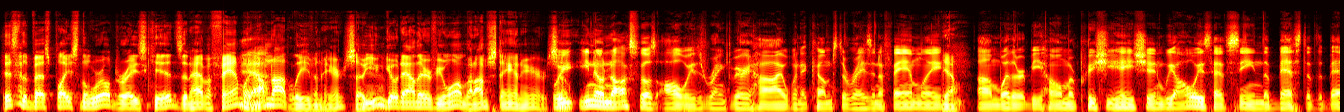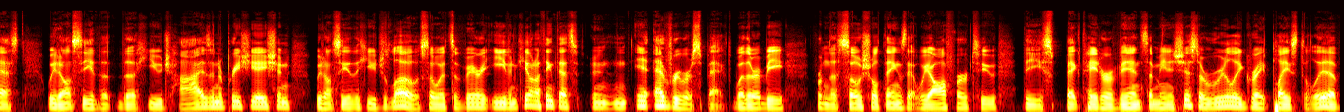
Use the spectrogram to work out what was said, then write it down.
This is the best place in the world to raise kids and have a family. Yeah. I'm not leaving here. So you can go down there if you want, but I'm staying here. So. Well, you know, Knoxville is always ranked very high when it comes to raising a family. Yeah. Um, whether it be home appreciation, we always have seen the best of the best. We don't see the the huge highs in appreciation. We don't see the huge lows. So it's a very even kill, and I think that's in, in every respect, whether it be from the social things that we offer to the spectator events. I mean, it's just a really great place to live.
